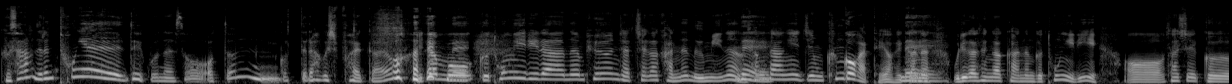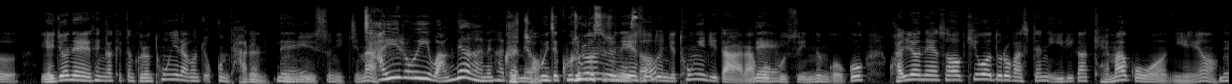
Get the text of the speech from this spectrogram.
그 사람들은 통일되고 나서 어떤 것들을 하고 싶어 할까요? 일단 뭐 네. 그 통일이라는 표현 자체가 갖는 의미는 네. 상당히 지금 큰 것 같아요. 그러니까는 네. 우리가 생각하는 그 통일이 어 사실 그 예전에 생각했던 그런 통일하고는 조금 다른 네. 의미일 수는 있지만 자유로이 왕래가 가능하다면 그렇죠. 뭐 이제 그 정도 그런 수준에서 의미에서도 이제 통일이다라고 네. 볼수 있는 거고 관련해 북한에서 키워드로 봤을 때는 1위가 개마고원이에요. 네.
